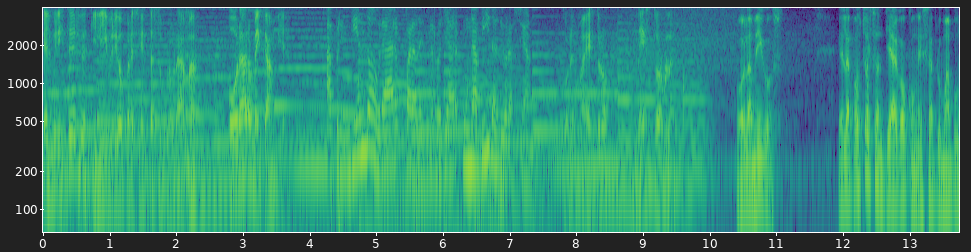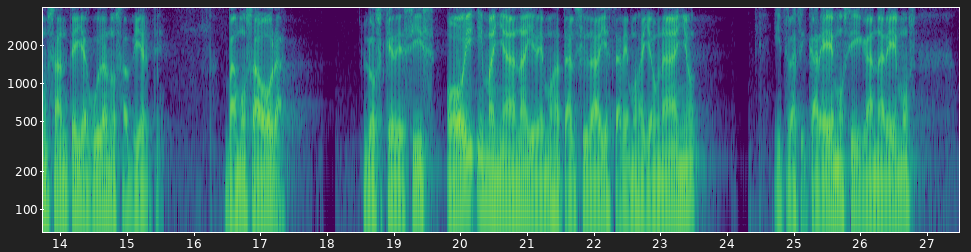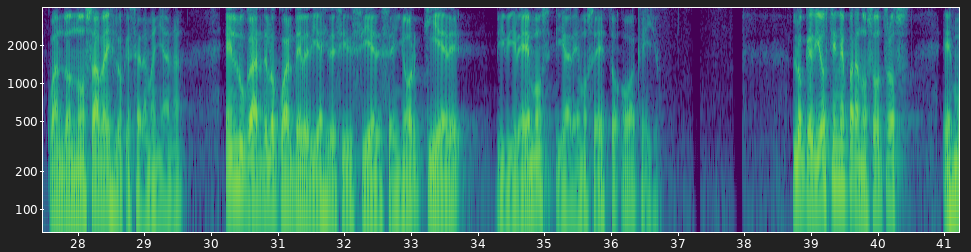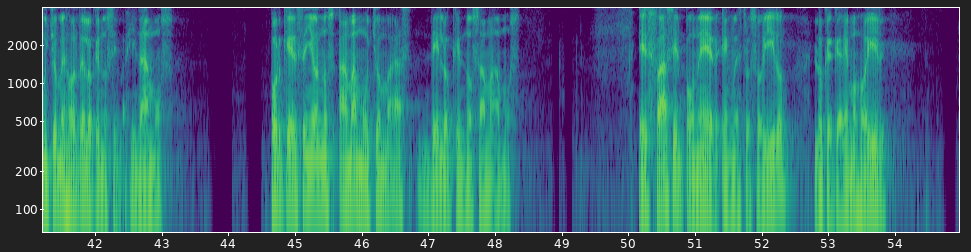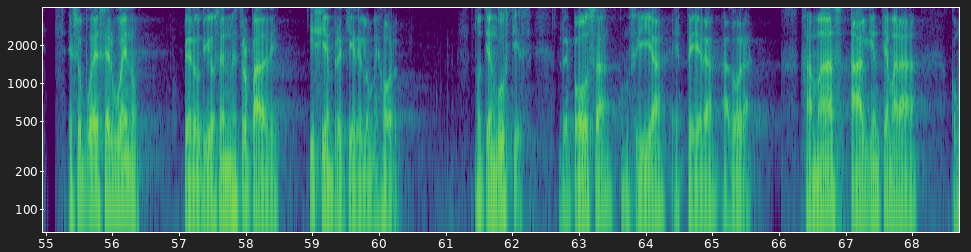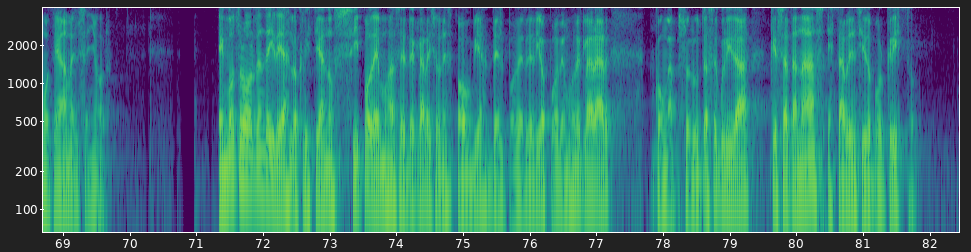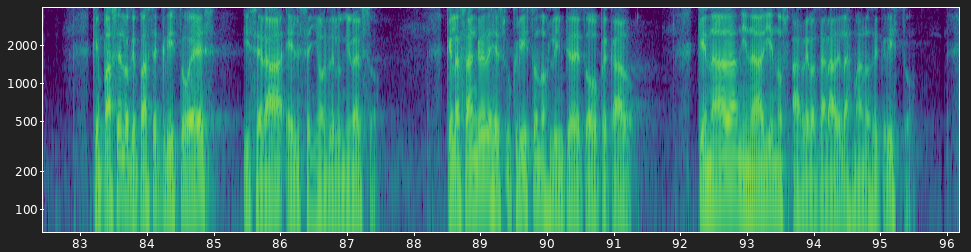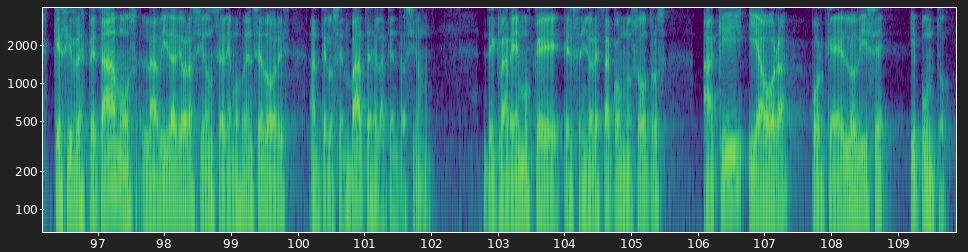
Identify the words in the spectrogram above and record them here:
El Ministerio Equilibrio presenta su programa Orar me cambia, Aprendiendo a orar para desarrollar una vida de oración. con el maestro Néstor Blanco. Hola amigos. El apóstol Santiago con esa pluma punzante y aguda nos advierte. Vamos ahora. Los que decís hoy y mañana iremos a tal ciudad y estaremos allá un año y traficaremos y ganaremos cuando no sabéis lo que será mañana, en lugar de lo cual deberíais decir si el Señor quiere, viviremos y haremos esto o aquello. Lo que Dios tiene para nosotros es mucho mejor de lo que nos imaginamos. Porque el Señor nos ama mucho más de lo que nos amamos. Es fácil poner en nuestros oídos lo que queremos oír. Eso puede ser bueno, pero Dios es nuestro Padre siempre quiere lo mejor. No te angusties, reposa, confía, espera, adora. Jamás alguien te amará como te ama el Señor. En otro orden de ideas, los cristianos sí podemos hacer declaraciones obvias del poder de Dios. Podemos declarar con absoluta seguridad que Satanás está vencido por Cristo. Que pase lo que pase, Cristo es y será el Señor del universo. Que la sangre de Jesucristo nos limpia de todo pecado. Que nada ni nadie nos arrebatará de las manos de Cristo que si respetamos la vida de oración seremos vencedores ante los embates de la tentación. Declaremos que el Señor está con nosotros aquí y ahora porque Él lo dice y punto.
